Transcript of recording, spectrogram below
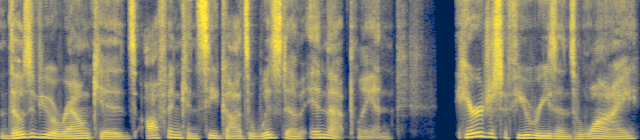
Those of you around kids often can see God's wisdom in that plan. Here are just a few reasons why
